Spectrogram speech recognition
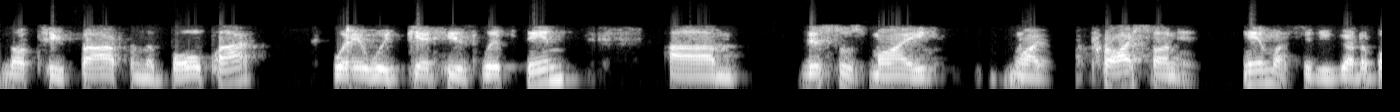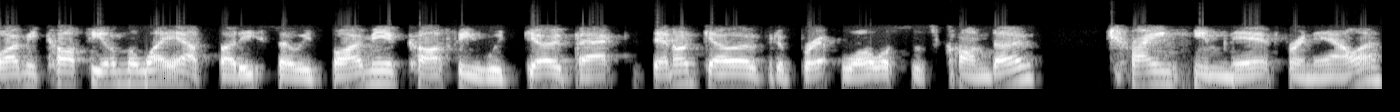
not too far from the ballpark, where we'd get his lift in. Um, this was my my price on him. I said, "You've got to buy me coffee on the way out, buddy." So he'd buy me a coffee. We'd go back. Then I'd go over to Brett Wallace's condo, train him there for an hour.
